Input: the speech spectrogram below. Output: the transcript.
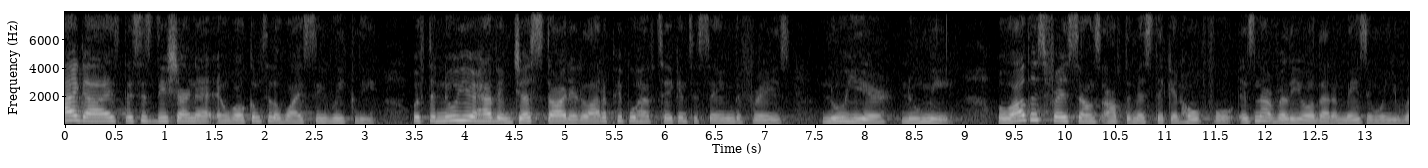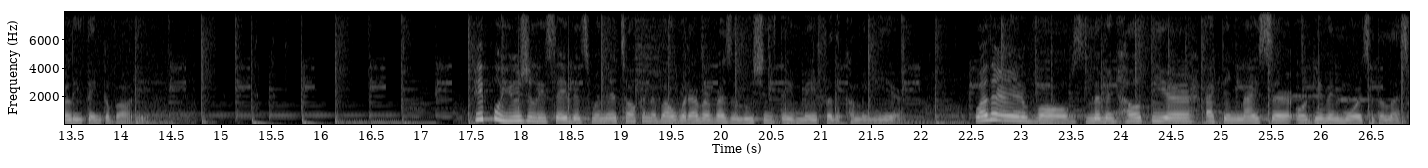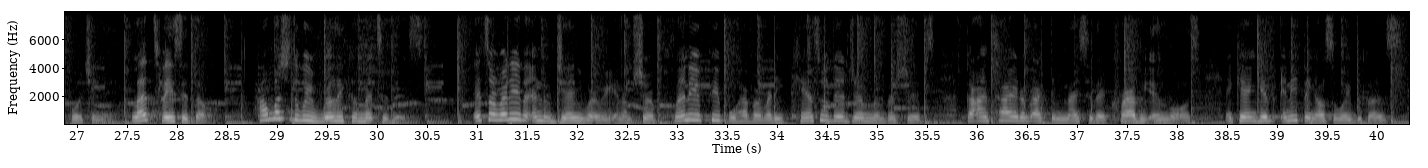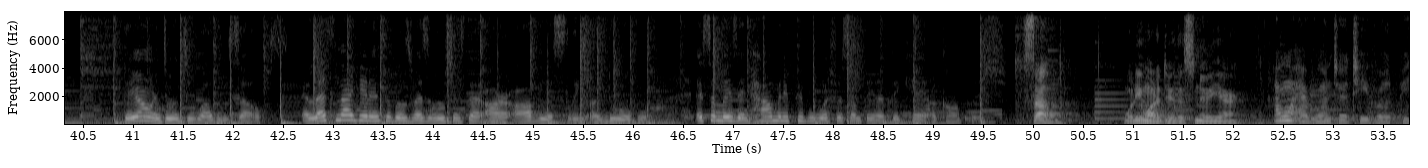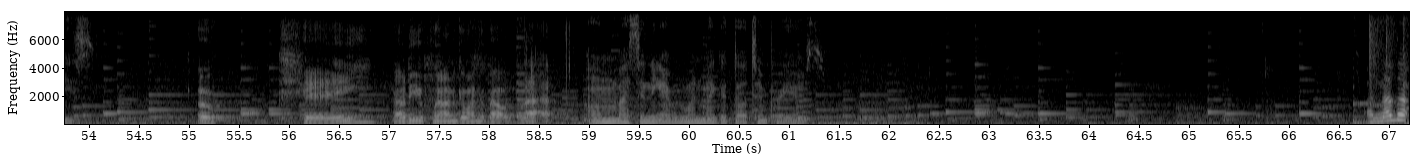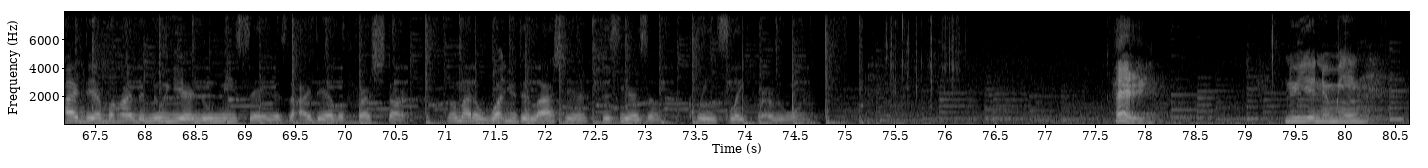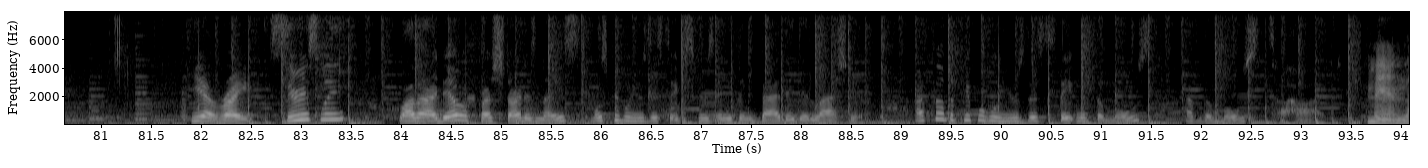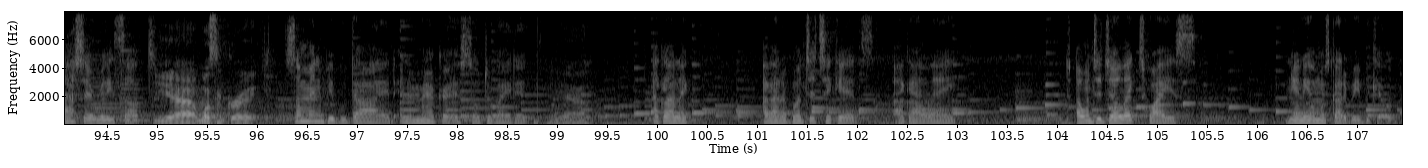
Hi guys, this is Dee Charnett and welcome to the YC Weekly. With the new year having just started, a lot of people have taken to saying the phrase, new year, new me. But while this phrase sounds optimistic and hopeful, it's not really all that amazing when you really think about it. People usually say this when they're talking about whatever resolutions they've made for the coming year. Whether it involves living healthier, acting nicer, or giving more to the less fortunate. Let's face it though, how much do we really commit to this? It's already the end of January and I'm sure plenty of people have already canceled their gym memberships, gotten tired of acting nice to their crabby in-laws, and can't give anything else away because they aren't doing too well themselves. And let's not get into those resolutions that are obviously undoable. It's amazing how many people wish for something that they can't accomplish. So, what do you want to do this new year? I want everyone to achieve world peace. Oh, Okay, how do you plan on going about that? Um, by sending everyone my good thoughts and prayers. Another idea behind the New Year, New Me saying is the idea of a fresh start. No matter what you did last year, this year is a clean slate for everyone. Hey, New year, new me. Yeah, right. Seriously? While the idea of a fresh start is nice, most people use this to excuse anything bad they did last year. I feel the people who use this statement the most have the most to hide. Man, last year really sucked. yeah, it wasn't great. So many people died, and America is so divided. Yeah. I got like, I got a bunch of tickets. I got like, I went to jail like twice. Nearly almost got a baby killed.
